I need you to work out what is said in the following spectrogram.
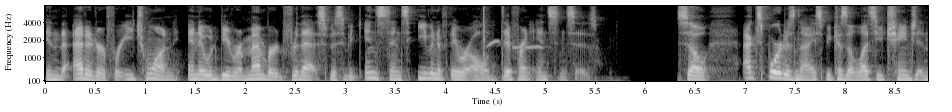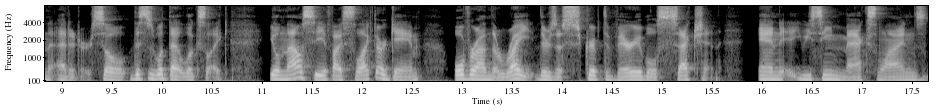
in the editor for each one, and it would be remembered for that specific instance, even if they were all different instances. So export is nice because it lets you change it in the editor. So this is what that looks like. You'll now see if I select our game, over on the right, there's a script variables section. And we see max lines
